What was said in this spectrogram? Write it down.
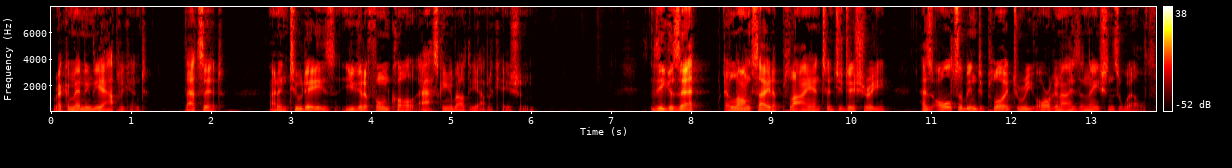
recommending the applicant. That's it. And in two days, you get a phone call asking about the application. The Gazette, alongside a pliant and judiciary, has also been deployed to reorganize the nation's wealth.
